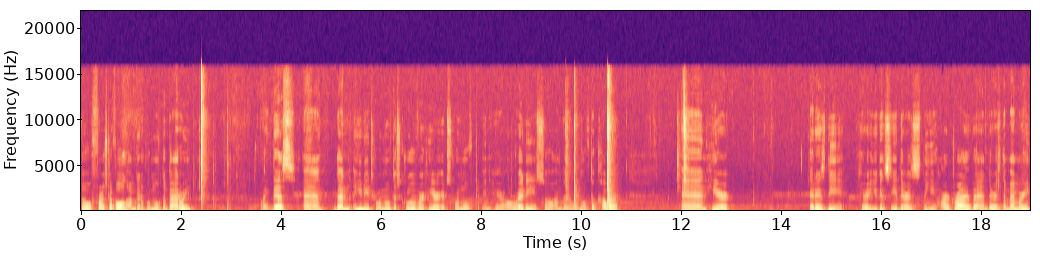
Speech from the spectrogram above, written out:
So first of all, I'm gonna remove the battery like this and then you need to remove the screw over here. It's removed in here already so I'm gonna remove the cover. And here it is the here you can see there's the hard drive and there's the memory.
